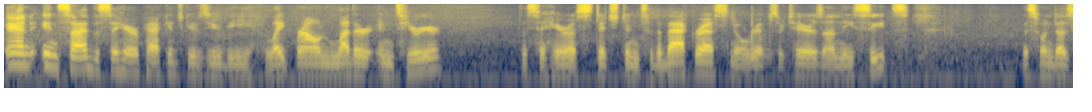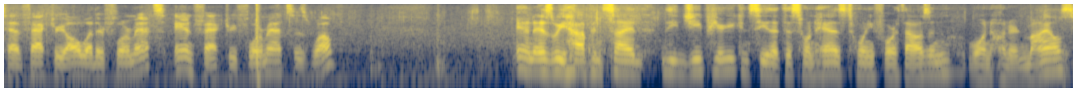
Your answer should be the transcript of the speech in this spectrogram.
And inside the Sahara package gives you the light brown leather interior. The Sahara stitched into the backrest, no rips or tears on these seats. This one does have factory all-weather floor mats and factory floor mats as well. And as we hop inside the Jeep here, you can see that this one has 24,100 miles.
